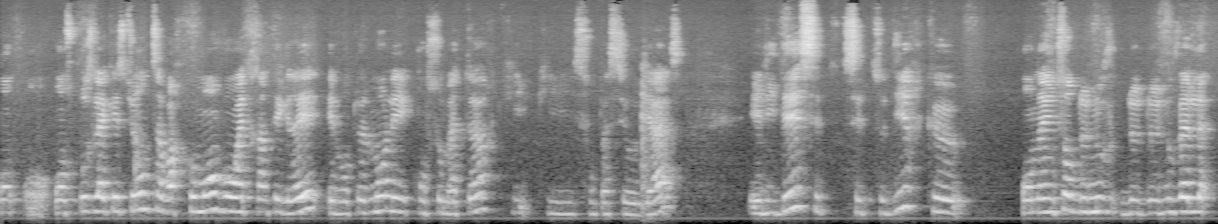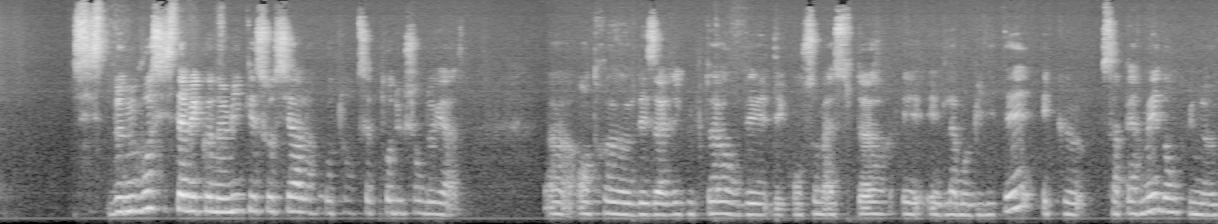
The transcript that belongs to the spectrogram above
on, se pose la question de savoir comment vont être intégrés éventuellement les consommateurs qui, qui sont passés au gaz. Et l'idée, c'est de se dire que on a une sorte de, de, nouvelle, de nouveau système économique et social autour de cette production de gaz. euh, entre des agriculteurs des consommateurs et, et de la mobilité, et que ça permet donc une,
